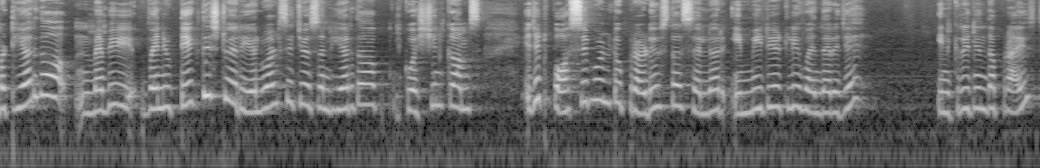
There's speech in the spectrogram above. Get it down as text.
But here the maybe when you take this to a real world situation, here the question comes is it possible to produce the seller immediately when there is a increase in the price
